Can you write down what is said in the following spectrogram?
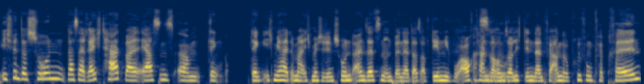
ich finde das schon, dass er recht hat, weil erstens ähm, denk denke ich mir halt immer, ich möchte den schonend einsetzen und wenn er das auf dem Niveau auch kann, so. warum soll ich den dann für andere Prüfungen verprellen?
